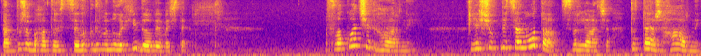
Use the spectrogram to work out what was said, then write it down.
так, дуже багато відсилок до минулих відео, вибачте. Флакончик гарний. Якщо б не ця нота сверляча, то теж гарний.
